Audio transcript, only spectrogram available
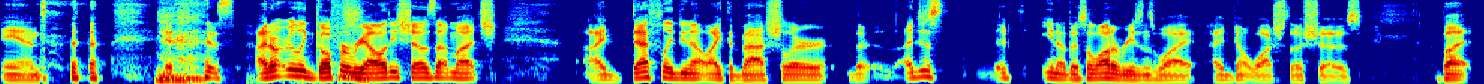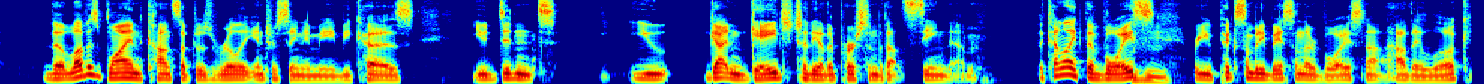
and it is, I don't really go for reality shows that much. I definitely do not like The Bachelor. There, I just, it, you know, there's a lot of reasons why I don't watch those shows, but the Love Is Blind concept was really interesting to me because you didn't, you got engaged to the other person without seeing them. Kind of like The Voice Mhm. where you pick somebody based on their voice, not how they look.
